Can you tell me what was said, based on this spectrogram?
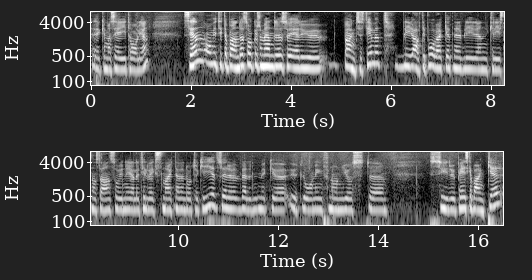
eh, kan man säga i Italien. Sen om vi tittar på andra saker som händer så är det ju banksystemet blir alltid påverkat när det blir en kris någonstans och när det gäller tillväxtmarknaden då Turkiet så är det väldigt mycket utlåning från just eh, sydeuropeiska banker.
